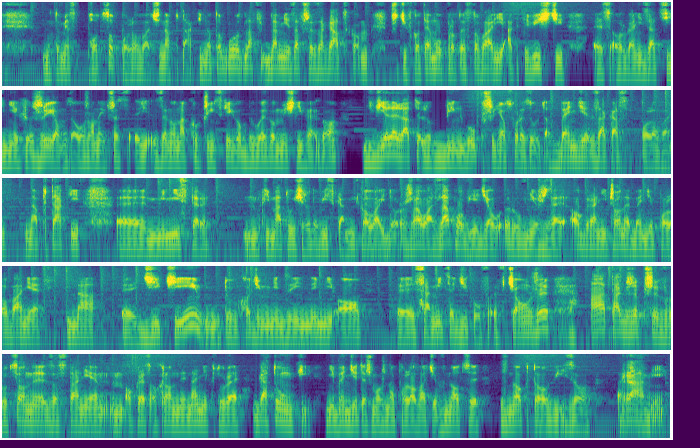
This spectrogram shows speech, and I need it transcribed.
Natomiast po co polować na ptaki? No to było dla, dla mnie zawsze zagadką. Przeciwko temu protestowali aktywiści z organizacji Niech Żyją, założonej przez Zenona Kruczyńskiego, byłego myśliwego. Wiele lat lobbingu przyniosło rezultat. Będzie zakaz polowań na ptaki. E, minister Klimatu i Środowiska Mikołaj Dorżała zapowiedział również, że ograniczone będzie polowanie na e, dziki. Tu chodzi innymi o e, samice dzików w ciąży, a także przywrócony zostanie okres ochronny na niektóre gatunki. Nie będzie też można polować w nocy z noktowizorami.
